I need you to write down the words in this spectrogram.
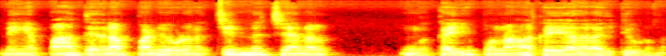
நீங்கள் பார்த்து எதனா பண்ணி விடுங்க. சின்ன சேனல் உங்கள் கை பொண்ணால் கையை அதில் அழுத்தி விடுங்க.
